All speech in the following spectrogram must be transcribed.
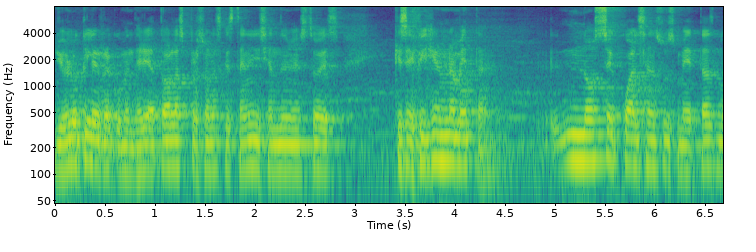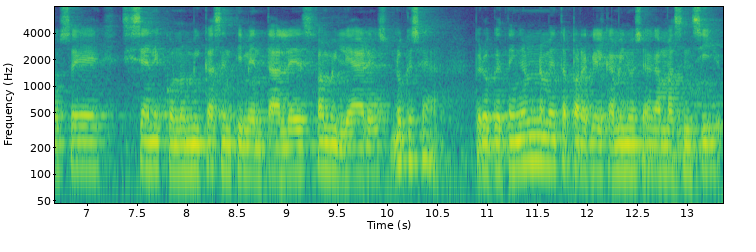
yo lo que le recomendaría a todas las personas que están iniciando en esto es que se fijen una meta. No sé cuáles sean sus metas, no sé si sean económicas, sentimentales, familiares, lo que sea, pero que tengan una meta para que el camino se haga más sencillo.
